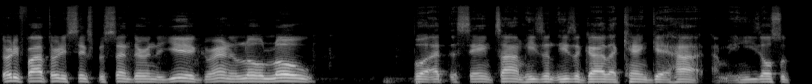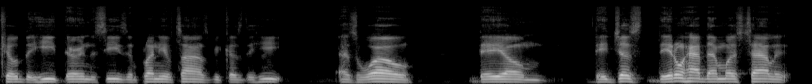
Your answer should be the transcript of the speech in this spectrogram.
35, 36 percent during the year. Granted, a little low, but at the same time, he's a he's a guy that can't get hot. I mean, he's also killed the Heat during the season plenty of times because the Heat, as well, they um they just they don't have that much talent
